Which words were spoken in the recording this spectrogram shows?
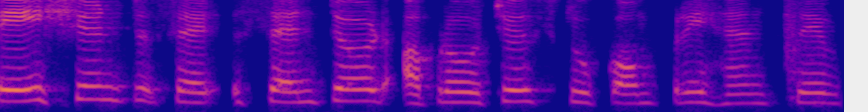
patient-centered approaches to comprehensive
